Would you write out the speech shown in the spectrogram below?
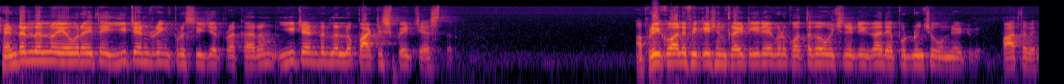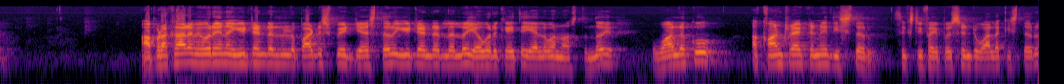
టెండర్లలో ఎవరైతే ఈ టెండరింగ్ ప్రొసీజర్ ప్రకారం ఈ టెండర్లలో పార్టిసిపేట్ చేస్తారు. ఆ ప్రీ క్వాలిఫికేషన్ క్రైటీరియా కూడా కొత్తగా వచ్చినట్టుగా అది ఎప్పటి నుంచో ఉండేటివి పాతవే. ఆ ప్రకారం ఎవరైనా ఈ టెండర్లలో పార్టిసిపేట్ చేస్తారో ఈ టెండర్లలో ఎవరికైతే ఎలవన్ వస్తుందో వాళ్ళకు ఆ కాంట్రాక్ట్ అనేది ఇస్తారు. సిక్స్టీ ఫైవ్ పర్సెంట్ వాళ్ళకి ఇస్తారు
